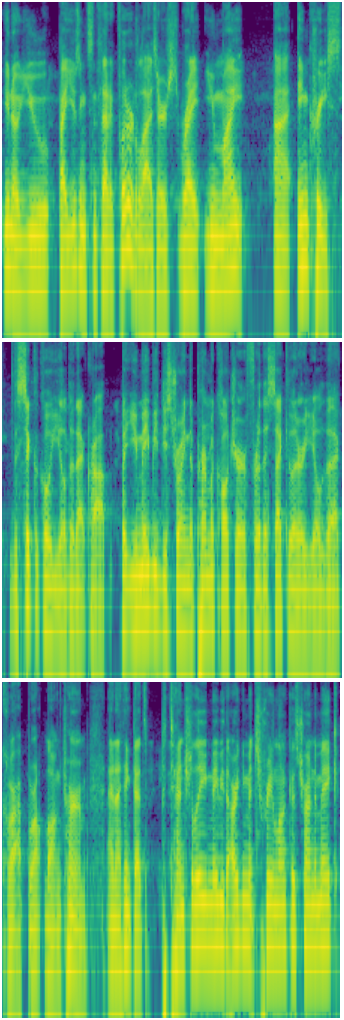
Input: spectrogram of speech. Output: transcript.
you know, you by using synthetic fertilizers, right, you might uh, increase the cyclical yield of that crop, but you may be destroying the permaculture for the secular yield of that crop long term. And I think that's potentially maybe the argument Sri Lanka is trying to make.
